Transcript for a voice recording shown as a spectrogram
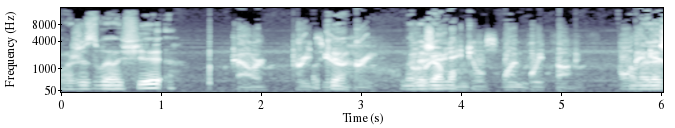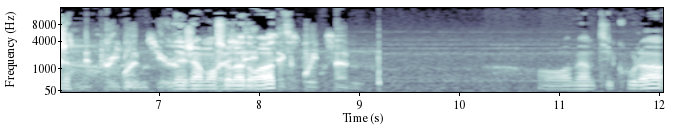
On va juste vérifier. Tower 303. On est légèrement, Angels 1.5. On est hands légère- with 310. légèrement sur la droite. 6.7. On remet un petit coup là.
